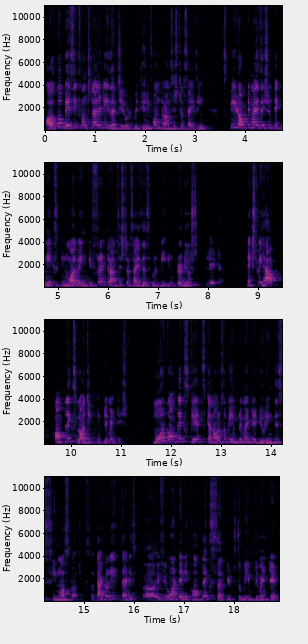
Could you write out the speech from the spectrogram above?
Although basic functionality is achieved with uniform transistor sizing, speed optimization techniques involving different transistor sizes will be introduced later. Next we have complex logic implementation. More complex gates can also be implemented during this CMOS logic. So that only that is uh, if you want any complex circuits to be implemented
